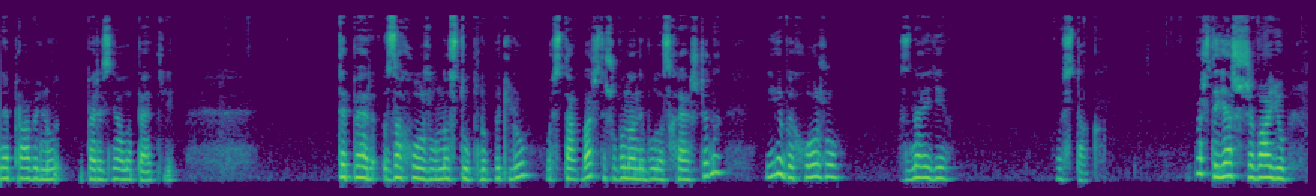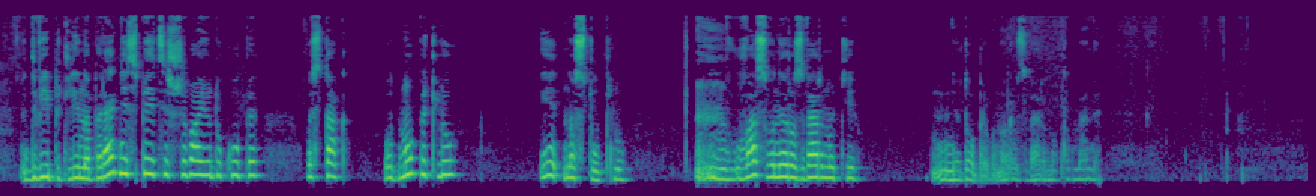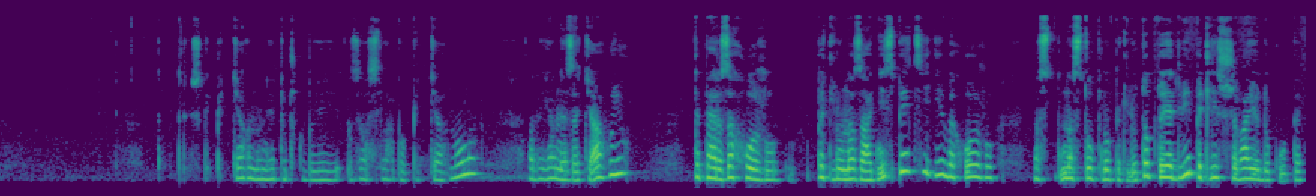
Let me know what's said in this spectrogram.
неправильно перезняла петлі. Тепер заходжу в наступну петлю, ось так, бачите, щоб вона не була схрещена, і виходжу з неї ось так. Бачите, я зшиваю дві петлі на передній спиці зшиваю докупи. Ось так. Одну петлю і наступну. У вас вони розвернуті. Недобре вона розвернута в мене. Трішки підтягну ниточку, бо я її заслабо підтягнула, але я не затягую. Тепер заходжу петлю на задній спиці і виходжу наступну петлю. Тобто я дві петлі зшиваю докупи.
